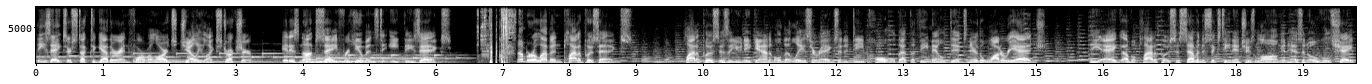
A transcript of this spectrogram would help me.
These eggs are stuck together and form a large jelly-like structure. It is not safe for humans to eat these eggs. Number 11. Platypus Eggs Platypus is a unique animal that lays her eggs in a deep hole that the female digs near the watery edge. The egg of a platypus is 7 to 16 inches long and has an oval shape.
